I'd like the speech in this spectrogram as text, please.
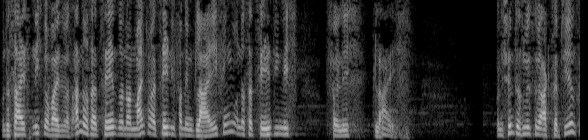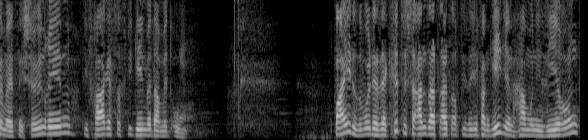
Und das heißt nicht nur, weil sie was anderes erzählen, sondern manchmal erzählen die von dem Gleichen und das erzählen die nicht völlig gleich. Und ich finde, das müssen wir akzeptieren, das können wir jetzt nicht schönreden. Die Frage ist, was, wie gehen wir damit um? beide, sowohl der sehr kritische Ansatz als auch diese Evangelienharmonisierung,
